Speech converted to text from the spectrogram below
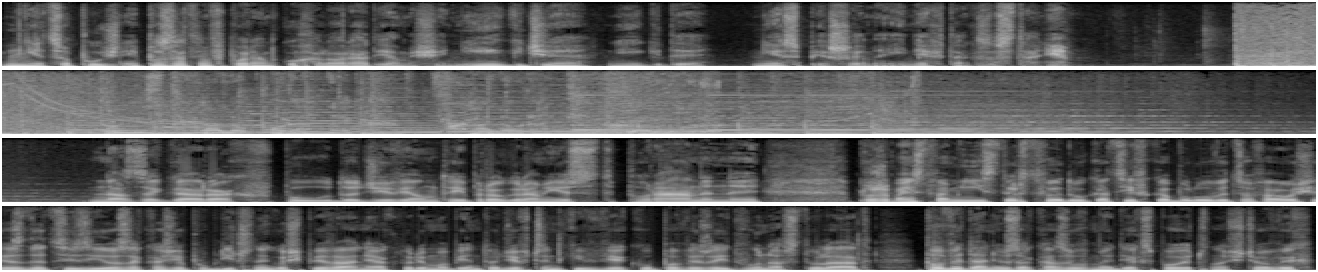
nieco później. Poza tym w poranku Halo Radia my się nigdzie, nigdy nie spieszymy i niech tak zostanie. To jest Halo Poranek w Halo Radio. Halo Radio. Na zegarach w pół do dziewiątej program jest poranny. Proszę Państwa, Ministerstwo Edukacji w Kabulu wycofało się z decyzji o zakazie publicznego śpiewania, którym objęto dziewczynki w wieku powyżej 12 lat. Po wydaniu zakazu w mediach społecznościowych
